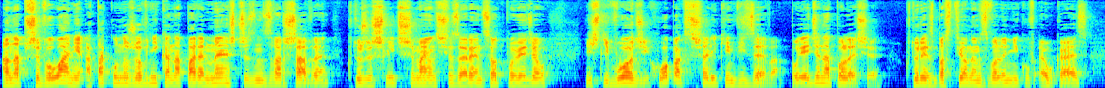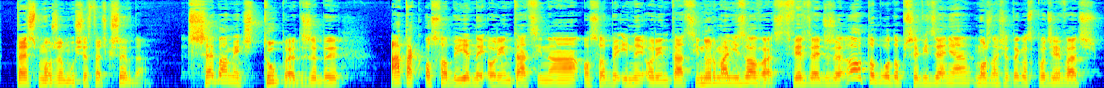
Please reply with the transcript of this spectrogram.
a na przywołanie ataku nożownika na parę mężczyzn z Warszawy, którzy szli trzymając się za ręce, odpowiedział: Jeśli w Łodzi chłopak z szelikiem Widzewa pojedzie na Polesie, który jest bastionem zwolenników ŁKS, też może mu się stać krzywda. Trzeba mieć tupet, żeby atak osoby jednej orientacji na osoby innej orientacji normalizować, stwierdzać, że o, to było do przewidzenia, można się tego spodziewać,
